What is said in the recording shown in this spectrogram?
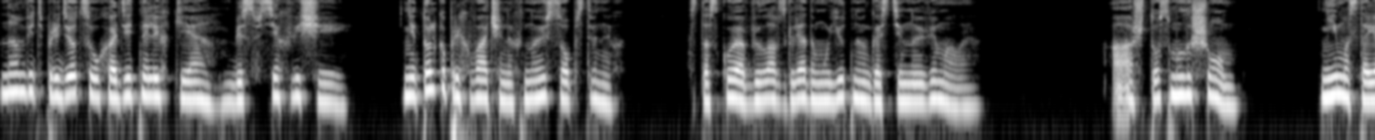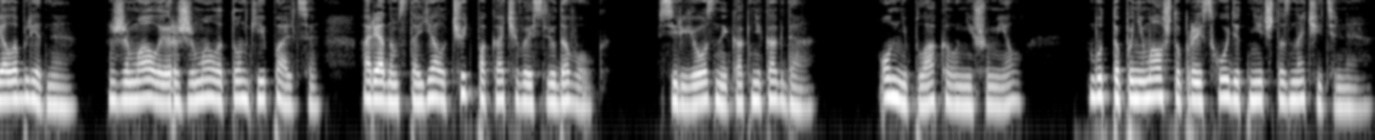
«Нам ведь придется уходить налегке, без всех вещей, не только прихваченных, но и собственных», — с тоской обвела взглядом уютную гостиную Вималы. А что с малышом? Нима стояла бледная, сжимала и разжимала тонкие пальцы, а рядом стоял, чуть покачиваясь, людоволк. Серьезный, как никогда. Он не плакал, не шумел, будто понимал, что происходит нечто значительное.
